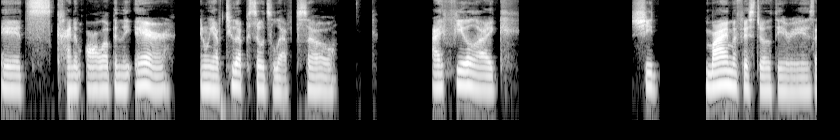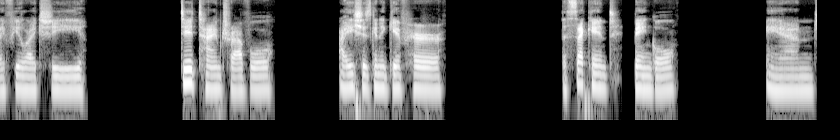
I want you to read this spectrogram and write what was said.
It's kind of all up in the air and we have two episodes left. So I feel like she my Mephisto theory is I feel like she did time travel. Aisha's gonna give her the second bangle, and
